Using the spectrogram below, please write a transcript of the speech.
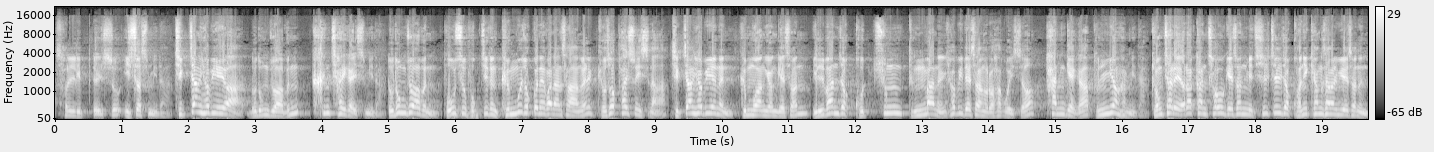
설립될 수 있었습니다. 직장 협의회와 노동조합은 큰 차이가 있습니다. 노동조합은 보수, 복지 등 근무 조건에 관한 사항을 교섭할 수 있으나 직장 협의회는 근무 환경 개선, 일반적 고충 등만을 협의 대상으로 하고 있어 한계가 분명합니다. 경찰의 열악한 처우 개선 및 실질적 권익 향상을 위해서는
